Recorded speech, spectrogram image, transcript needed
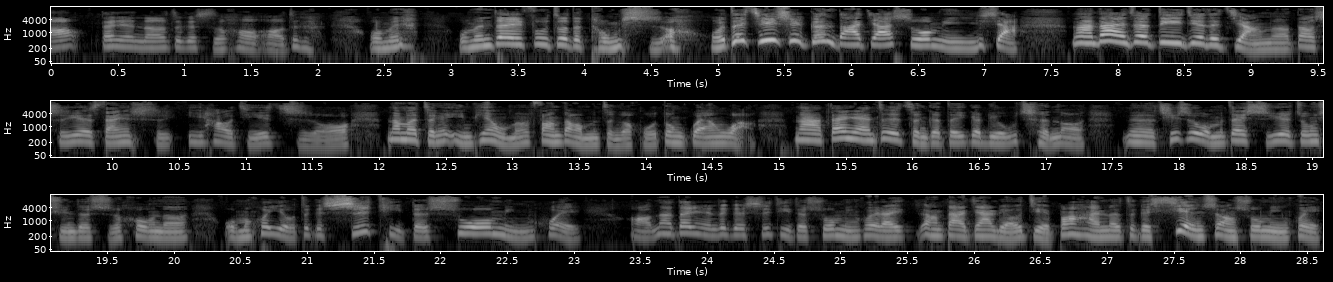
好，当然呢，这个时候哦，这个我们 我们在副座的同时哦，我再继续跟大家说明一下。那当然，这第一届的奖呢，到十月三十一号截止哦。那么整个影片我们放到我们整个活动官网。那当然，这整个的一个流程哦，那其实我们在十月中旬的时候呢，我们会有这个实体的说明会。好，那当然，这个实体的说明会来让大家了解，包含了这个线上说明会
